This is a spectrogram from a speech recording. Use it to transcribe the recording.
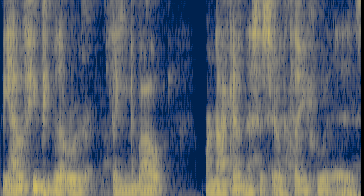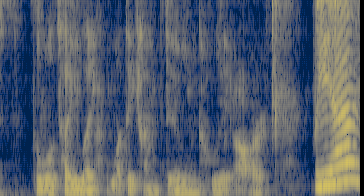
We have a few people that we're thinking about. We're not gonna necessarily tell you who it is, but we'll tell you like what they kind of do and who they are. We have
